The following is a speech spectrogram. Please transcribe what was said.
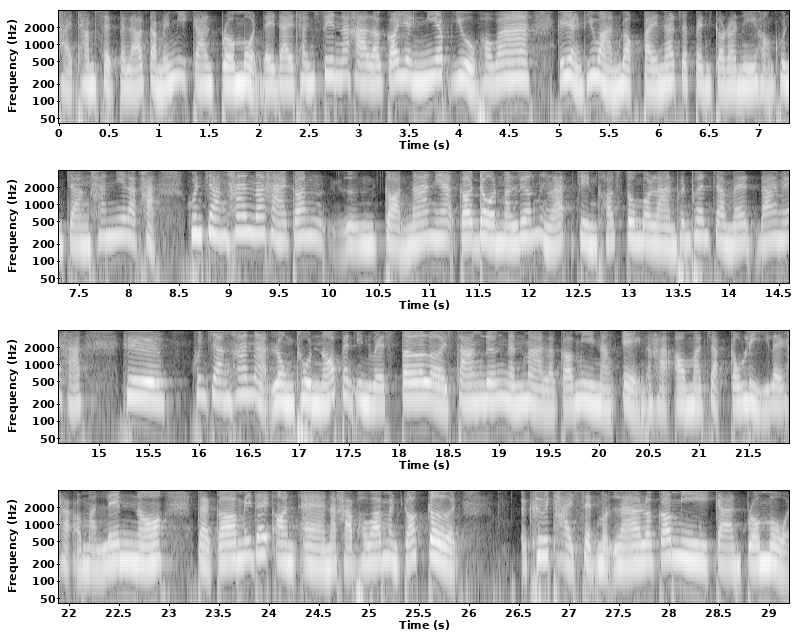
ถ่ายทำเสร็จไปแล้วแต่ไม่มีการโปรโมทใด ๆ ทั้งสิ้นนะคะ แล้วก็ยังเงียบอยู่เพราะว่าก็อย่างที่หวานบอกไปน่าจะเป็นกรณีของคุณจางฮั่นนี่แหละค่ะ คุณจางฮั่นนะคะก็ก่อนหน้านี้ก็โดนมาเรื่องหนึ่งละจีนคอสตูมโบราณเพื่อนๆจำไม่ได้ไหมคะ คือคุณจางฮั่นอะลงทุนเนาะเป็นอินเวสเตอร์เลยสร้างเรื่องนั้นมาแล้วก็มีนางเอกนะคะ เอามาจากเกาหลีเลยค่ะ เอามาเล่นเนาะแต่ก็ไม่ได้ออนแอร์นะคะ เพราะว่ามันก็เกิด คือถ่ายเสร็จหมดแล้วแล้วก็มีการโปรโมท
